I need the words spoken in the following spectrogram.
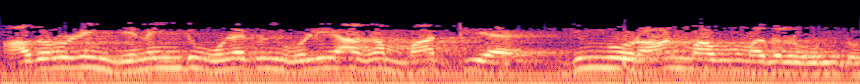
அதனுடன் இணைந்து உணர்வின் ஒளியாக மாற்றிய இன்னொரு ஆன்மாவும் அதில் உண்டு.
